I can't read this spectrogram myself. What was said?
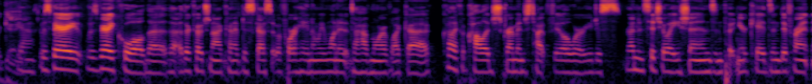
a game. Yeah, it was very it was very cool. The the other coach and I kind of discussed it beforehand, and we wanted it to have more of like a kind of like a college scrimmage type feel, where you're just running situations and putting your kids in different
